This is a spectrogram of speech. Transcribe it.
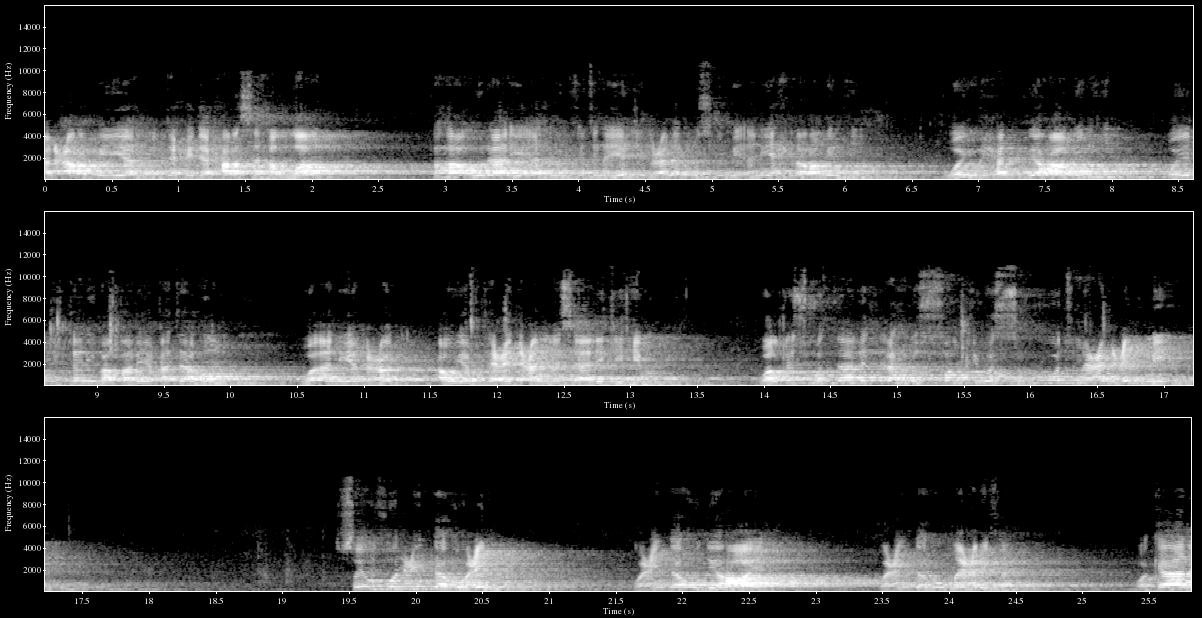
العربية المتحدة حرسها الله. فهؤلاء أهل الفتنة يجب على المسلم أن يحذر منهم ويحذر منهم ويجتنب طريقتهم وأن يبعد أو يبتعد عن مسالكهم. والقسم الثالث أهل الصمت والسكوت مع العلم. صنف عنده علم وعنده دراية وعنده معرفة وكان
